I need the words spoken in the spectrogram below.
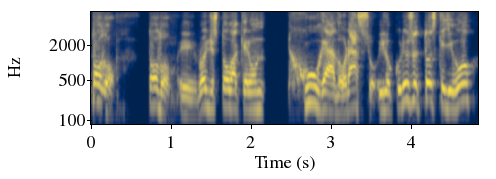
todo, todo. Roger que era un jugadorazo. Y lo curioso de todo es que llegó,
